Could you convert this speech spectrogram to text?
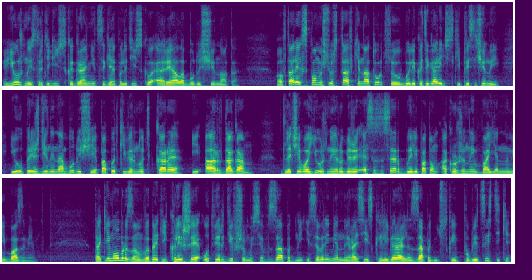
южной стратегической границы геополитического ареала будущей НАТО. Во-вторых, с помощью ставки на Турцию были категорически пресечены и упреждены на будущее попытки вернуть Каре и Ардаган, для чего южные рубежи СССР были потом окружены военными базами. Таким образом, вопреки клише, утвердившемуся в западной и современной российской либерально-западнической публицистике,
